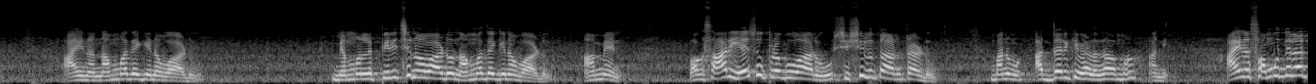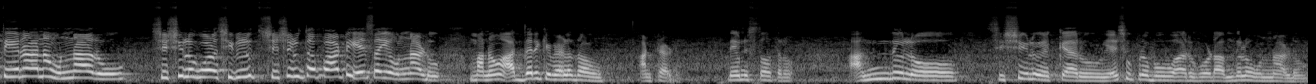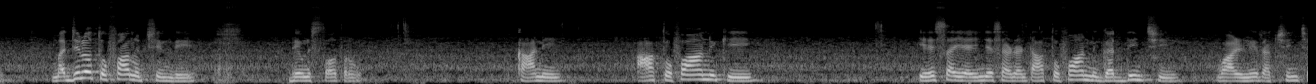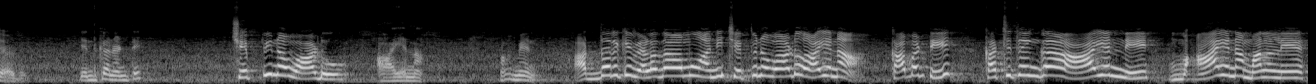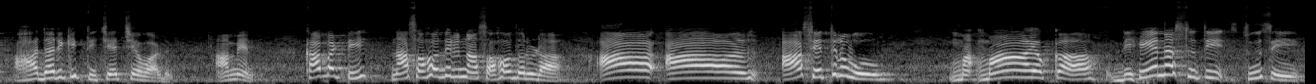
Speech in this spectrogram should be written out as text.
ఆయన నమ్మదగిన వాడు మిమ్మల్ని పిలిచినవాడు నమ్మదగినవాడు. ఆమెన్. ఒకసారి యేసు ప్రభు వారు శిష్యులతో అంటాడు మనం అద్దరికి వెళదామా? అని. ఆయన సముద్ర తీరాన ఉన్నారు. శిష్యులు కూడా శిష్యులు శిష్యులతో పాటు ఏసయ్య ఉన్నాడు. మనం అద్దరికి వెళదాం అంటాడు. దేవుని స్తోత్రం. అందులో శిష్యులు ఎక్కారు. యేసుప్రభు వారు కూడా అందులో ఉన్నాడు. మధ్యలో తుఫాన్ వచ్చింది. దేవుని స్తోత్రం. కానీ ఆ తుఫానుకి ఏసయ్య ఏం చేశాడంటే ఆ తుఫాన్ను గద్దించి వాళ్ళని రక్షించాడు. ఎందుకనంటే చెప్పినవాడు ఆయన. ఆమెన్. అద్దరికి వెళదాము అని చెప్పినవాడు ఆయన. కాబట్టి ఖచ్చితంగా ఆయన్ని ఆయన మనల్ని ఆదరికి తి- చేర్చేవాడు. ఆమెన్. కాబట్టి నా సహోదరి నా సహోదరుడా ఆ ఆ- శత్రువు మా మా యొక్క దిహేన స్థుతి చూసి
